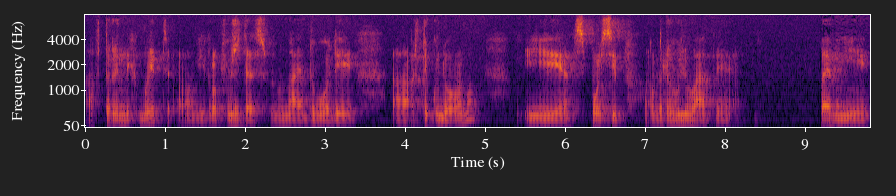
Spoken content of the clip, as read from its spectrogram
вторинних мит в Європі вже теж лунає доволі артикульовано. І спосіб врегулювати певні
